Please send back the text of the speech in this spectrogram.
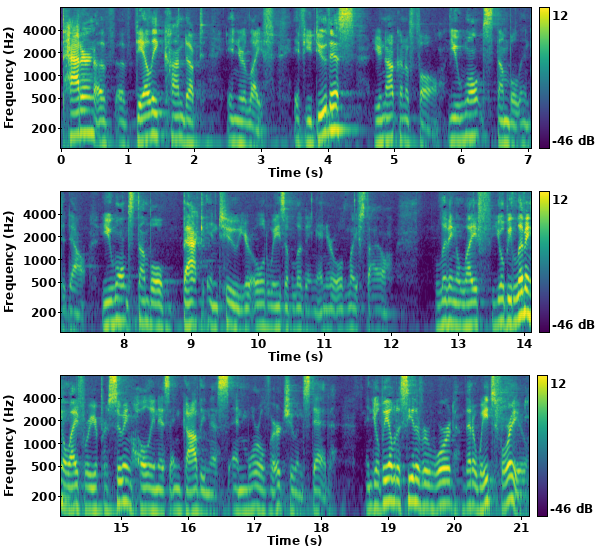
pattern of, of daily conduct in your life. If you do this, you're not going to fall. You won't stumble into doubt. You won't stumble back into your old ways of living and your old lifestyle. Living a life, you'll be living a life where you're pursuing holiness and godliness and moral virtue instead. And you'll be able to see the reward that awaits for you.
